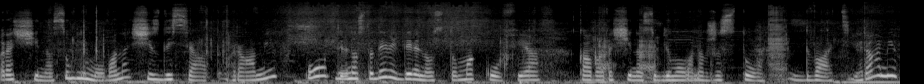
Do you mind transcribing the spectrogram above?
розчина сублімована 60 грамів по 99,90. Макофія кава розчина сублімована вже 120 грамів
